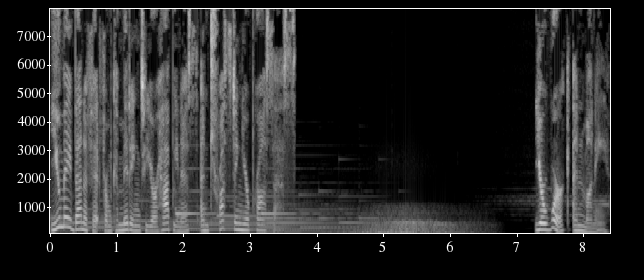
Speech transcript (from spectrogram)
You may benefit from committing to your happiness and trusting your process. Your work and money.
